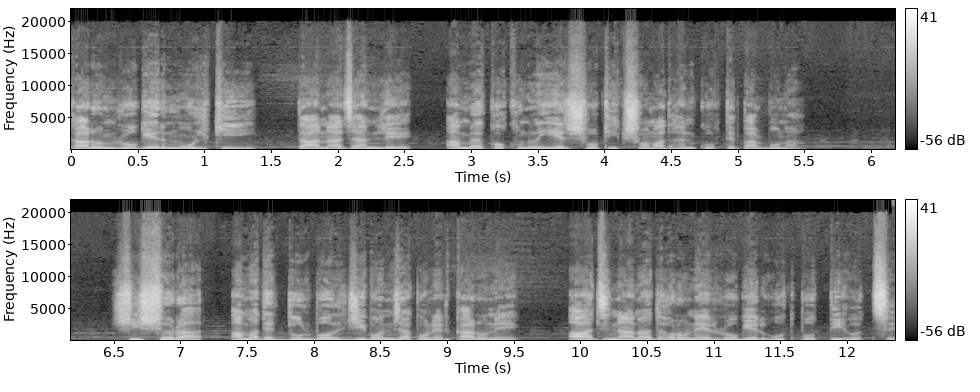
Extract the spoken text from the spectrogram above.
কারণ রোগের মূল কি তা না জানলে আমরা কখনোই এর সঠিক সমাধান করতে পারব না। শিষ্যরা, আমাদের দুর্বল জীবনযাপনের কারণে আজ নানা ধরনের রোগের উৎপত্তি হচ্ছে।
